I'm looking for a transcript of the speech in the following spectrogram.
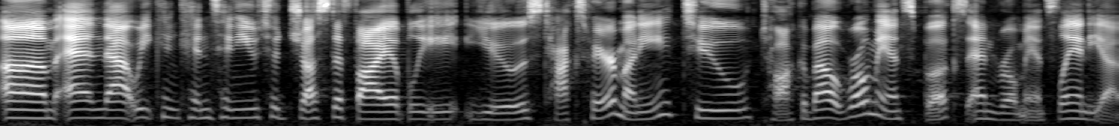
um, and that we can continue to justifiably use taxpayer money to talk about romance books and Romancelandia.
